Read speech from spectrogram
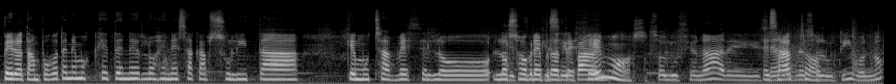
Pero tampoco tenemos que tenerlos en esa capsulita que muchas veces lo, lo Que- que sobreprotegemos. sepan solucionar y sean Exacto. resolutivos, ¿no?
